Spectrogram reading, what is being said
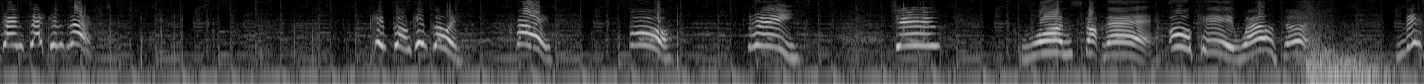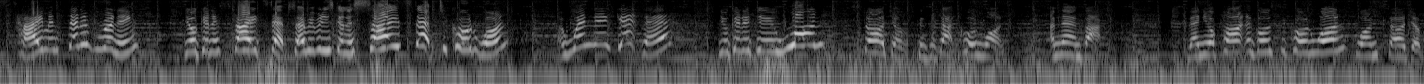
10 seconds left. Keep going, keep going. Five, four, three, two, one. Stop there. Okay, well done. This time, instead of running, you're going to sidestep. So everybody's going to sidestep to cone one. And when they get there, you're going to do one star jump because it's at cone one. And then back. Then your partner goes to cone one, one star jump.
